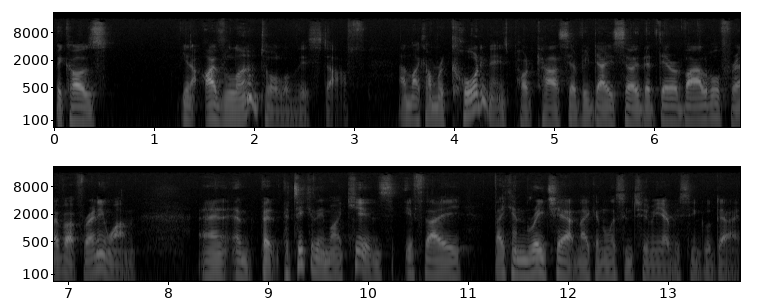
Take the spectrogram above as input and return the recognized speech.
Because you know I've learnt all of this stuff. And like I'm recording these podcasts every day so that they're available forever for anyone. And, and but particularly my kids if they they can reach out and they can listen to me every single day.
